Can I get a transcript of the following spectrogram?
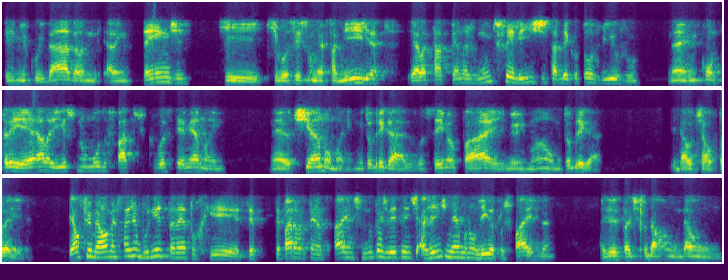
ter me cuidado. Ela, ela entende que, que vocês são minha família e ela está apenas muito feliz de saber que eu estou vivo. Né? Encontrei ela e isso não muda o fato de que você é minha mãe. Né? Eu te amo, mãe. Muito obrigado. Você e meu pai, meu irmão, muito obrigado. E dá o tchau para ele. E é um filme, é uma mensagem bonita, né? Porque você, você para pra pensar, a gente, muitas vezes a gente, a gente mesmo não liga pros pais, né? Às vezes pode tipo, dar um, dar um,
